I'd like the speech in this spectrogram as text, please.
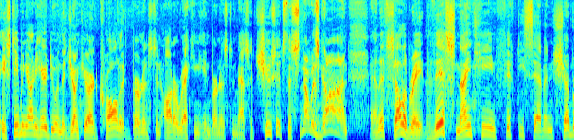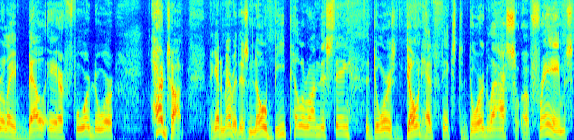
Hey, Steve Magnante here doing the Junkyard Crawl at Bernardston Auto Wrecking in Bernardston, Massachusetts. The snow is gone, and let's celebrate this 1957 Chevrolet Bel Air four-door hardtop. You got to remember, there's no B-pillar on this thing. The doors don't have fixed door glass uh, frames.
